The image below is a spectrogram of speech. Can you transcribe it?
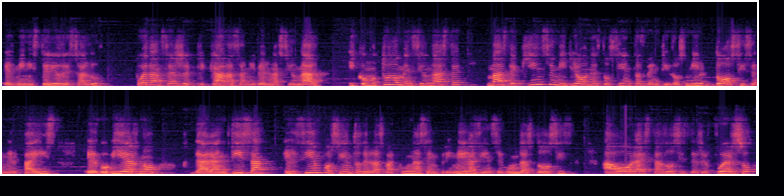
el Ministerio de Salud puedan ser replicadas a nivel nacional y como tú lo mencionaste, más de 15 millones 222 mil dosis en el país. El gobierno garantiza el 100% de las vacunas en primeras y en segundas dosis. Ahora esta dosis de refuerzo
